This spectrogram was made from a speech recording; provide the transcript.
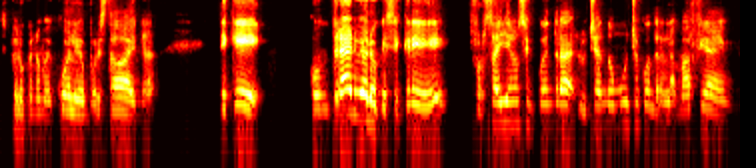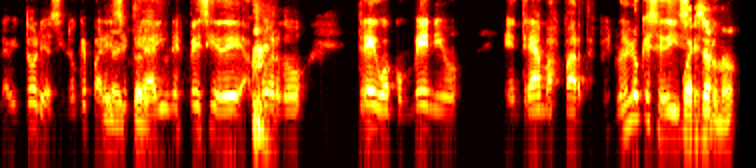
espero que no me cuelgue por esta vaina, de que, contrario a lo que se cree, Forsyth ya no se encuentra luchando mucho contra la mafia en la victoria, sino que parece que hay una especie de acuerdo, tregua, convenio entre ambas partes. Pues no es lo que se dice. Puede ser, ¿no?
